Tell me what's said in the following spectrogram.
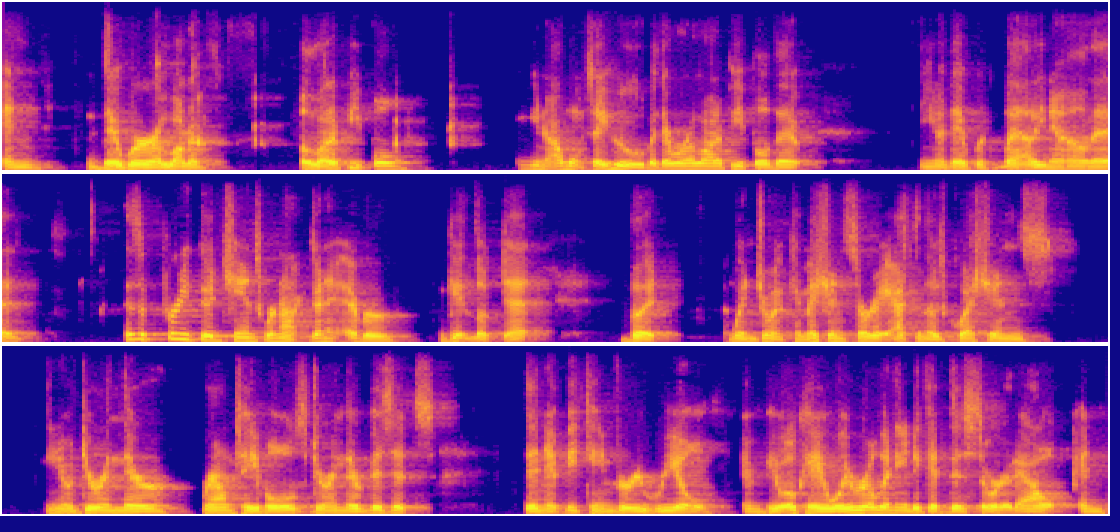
And there were a lot of, a lot of people, you know, I won't say who, but there were a lot of people that you know, they would, well, you know, that there's a pretty good chance we're not going to ever get looked at. But when Joint Commission started asking those questions, you know, during their roundtables, during their visits, then it became very real and be okay, we really need to get this sorted out. And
